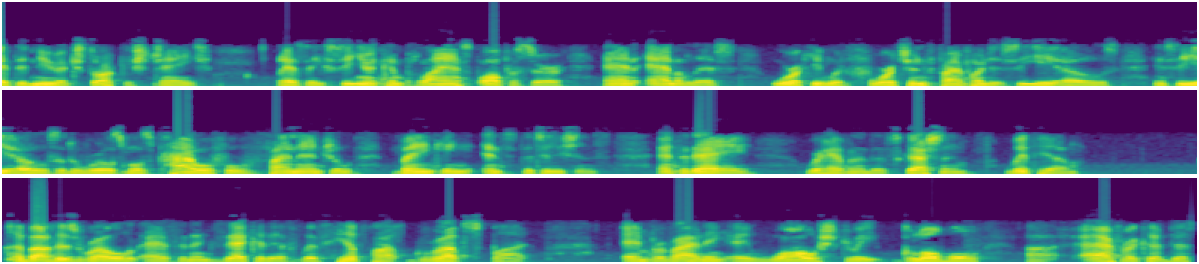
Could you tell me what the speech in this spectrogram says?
at the New York Stock Exchange as a senior compliance officer and analyst working with Fortune 500 CEOs and CEOs of the world's most powerful financial banking institutions. And today, we're having a discussion with him about his role as an executive with Hip Hop Grub Spot and providing a Wall Street global uh, Africa dis-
